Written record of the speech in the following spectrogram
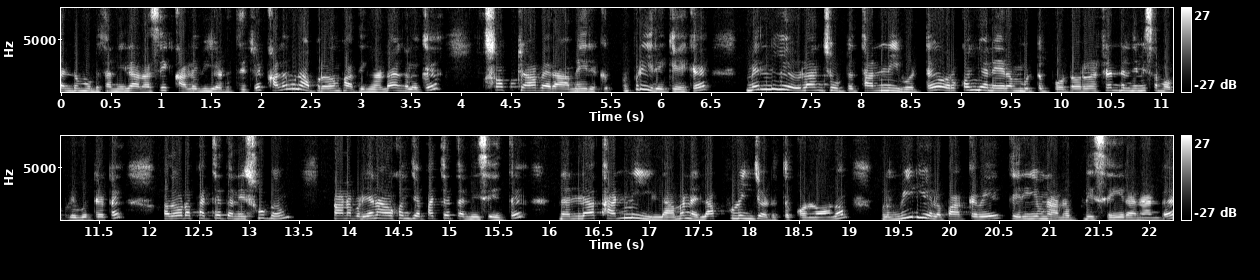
ரெண்டு மூணு தண்ணியில அலசி கழுவி எடுத்துட்டு கழுவுன அப்புறம் பாத்தீங்கன்னா எங்களுக்கு சாஃப்டா வராம இருக்கு. இப்படி இருக்கேக்க மெல்லிய இளஞ்சு விட்டு தண்ணி விட்டு ஒரு கொஞ்ச நேரம் விட்டு போட்டு ஒரு ரெண்டு நிமிஷம் அப்படி விட்டுட்டு அதோட பச்சை தண்ணி சுடும். ஆனபடியா நாங்கள் கொஞ்சம் பச்சை தண்ணி சேர்த்து நல்லா தண்ணி இல்லாம நல்லா புளிஞ்சு எடுத்துக்கொள்ளணும். உங்களுக்கு வீடியோல பார்க்கவே தெரியும் நான் எப்படி செய்யறேன்னு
